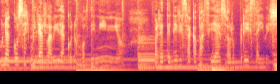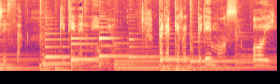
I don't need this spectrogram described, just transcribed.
Una cosa es mirar la vida con ojos de niño, para tener esa capacidad de sorpresa y belleza que tiene el niño, para que recuperemos hoy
